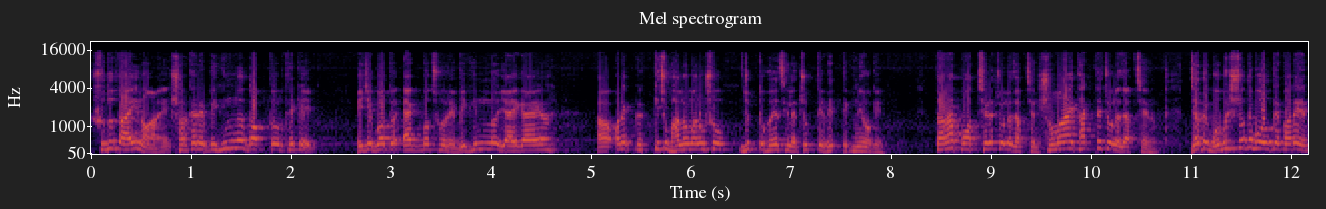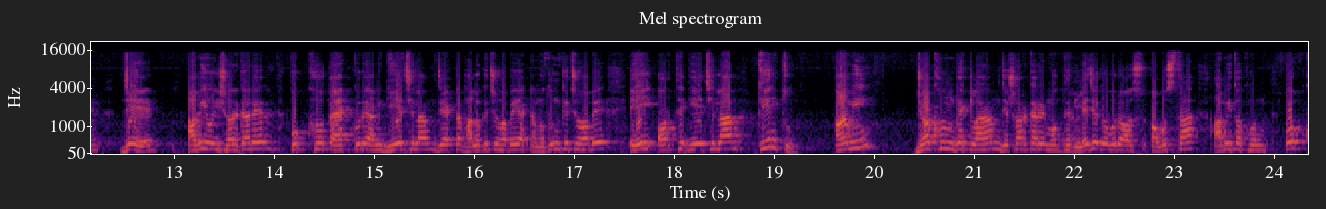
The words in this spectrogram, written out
শুধু তাই নয়, সরকারের বিভিন্ন দপ্তর থেকে এই যে গত এক বছরে বিভিন্ন জায়গায় অনেক কিছু ভালো মানুষও যুক্ত হয়েছিলেন চুক্তি ভিত্তিক নিয়োগে। তারা পথ ছেড়ে চলে যাচ্ছেন, সময় থাকতে চলে যাচ্ছেন, যাতে ভবিষ্যতে বলতে পারেন যে, আমি ওই সরকারের পক্ষ ত্যাগ করে আমি গিয়েছিলাম যে একটা ভালো কিছু হবে, একটা নতুন কিছু হবে, এই অর্থে গিয়েছিলাম। কিন্তু আমি যখন দেখলাম যে সরকারের মধ্যে লেজে গোবর অবস্থা, আমি তখন পক্ষ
